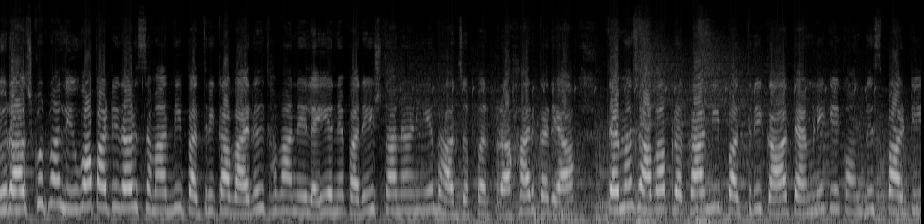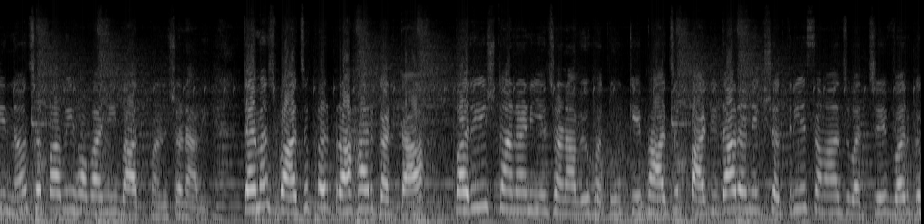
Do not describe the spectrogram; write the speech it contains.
તો રાજકોટમાં લીવા પાટીદાર સમાજની પત્રિકા વાયરલ થવાને લઈ અને પરેશ ધાનાણીએ ભાજપ પર પ્રહાર કર્યા. તેમજ આવા પ્રકારની પત્રિકા તેમણે કે કોંગ્રેસ પાર્ટીએ ન છપાવી હોવાની વાત પણ જણાવી. તેમજ ભાજપ પર પ્રહાર કરતા પરેશ ધાનાણીએ જણાવ્યું હતું કે ભાજપ પાટીદાર અને ક્ષત્રિય સમાજ વચ્ચે વર્ગ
